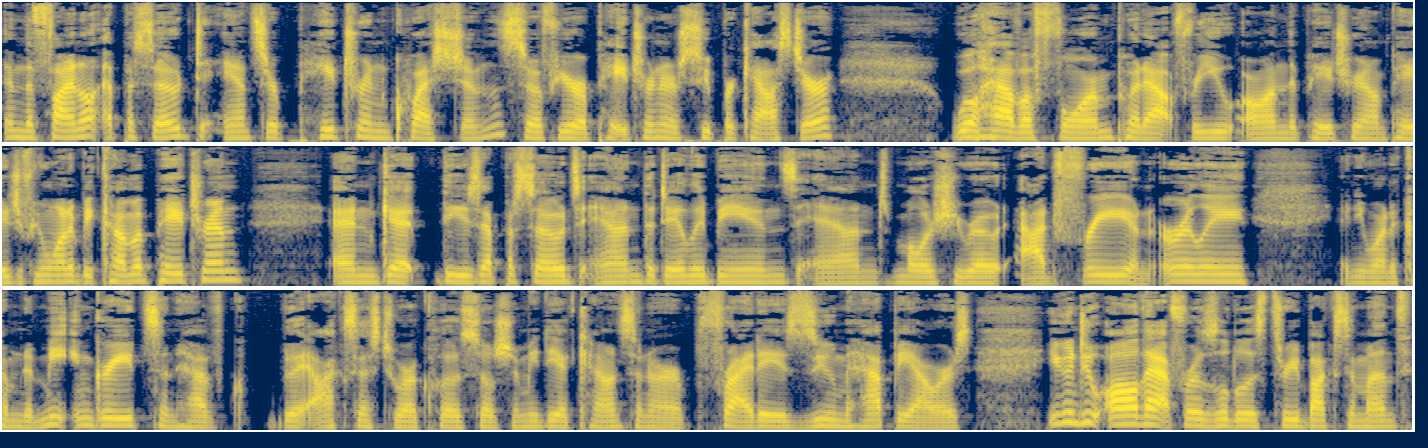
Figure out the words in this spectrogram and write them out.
in the final episode to answer patron questions. So if you're a patron or supercaster, we'll have a form put out for you on the Patreon page. If you want to become a patron and get these episodes and the Daily Beans and Mueller She Wrote ad free and early, and you want to come to meet and greets and have access to our closed social media accounts and our Friday Zoom happy hours, you can do all that for as little as three bucks a month.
